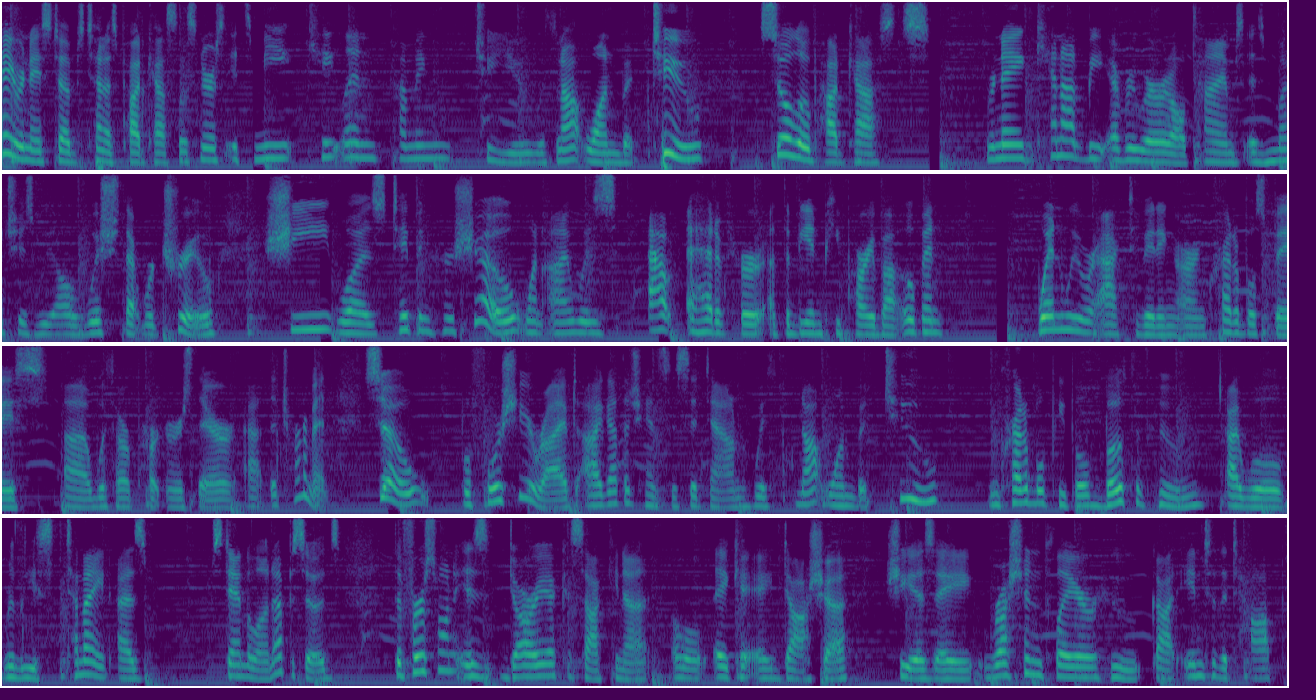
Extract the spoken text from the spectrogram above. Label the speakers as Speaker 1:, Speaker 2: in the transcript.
Speaker 1: Hey, Renee Stubbs, tennis podcast listeners. It's me, Caitlin, coming to you with not one, but two solo podcasts. Renee cannot be everywhere at all times as much as we all wish that were true. She was taping her show when I was out ahead of her at the BNP Paribas Open when we were activating our incredible space uh, with our partners there at the tournament. So before she arrived, I got the chance to sit down with not one, but two incredible people, both of whom I will release tonight as standalone episodes. The first one is Daria Kasatkina, aka Dasha. She is a Russian player who got into the top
